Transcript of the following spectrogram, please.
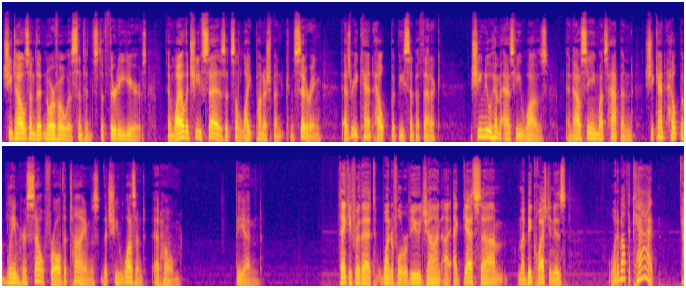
She tells him that Norvo was sentenced to 30 years, and while the chief says it's a light punishment considering, Ezri can't help but be sympathetic. She knew him as he was, and now seeing what's happened, she can't help but blame herself for all the times that she wasn't at home. The end. Thank you for that wonderful review, John. I, I guess um, my big question is what about the cat?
